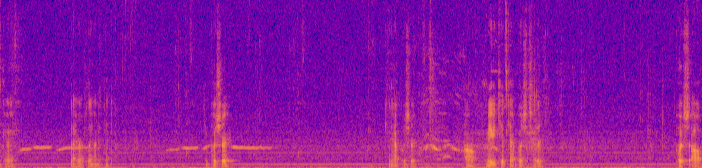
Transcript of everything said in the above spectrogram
Okay. Let her play on it then. Can you push her? Can you not push her? Oh, maybe kids can't push each other. Push, oh.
